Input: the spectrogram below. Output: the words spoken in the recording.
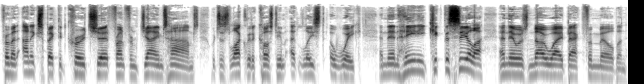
from an unexpected crude shirt front from James Harmes, which is likely to cost him at least a week. And then Heaney kicked the sealer, and there was no way back for Melbourne.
